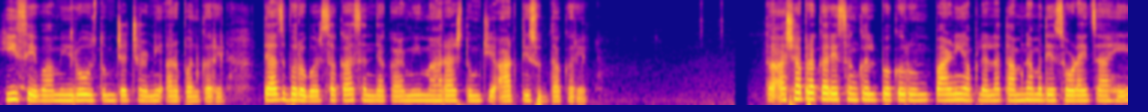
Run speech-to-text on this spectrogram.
ही सेवा मी रोज तुमच्या चरणी अर्पण करेल. त्याचबरोबर सकाळ संध्याकाळ मी महाराज तुमची आरतीसुद्धा करेल. तर अशा प्रकारे संकल्प करून पाणी आपल्याला तामणामध्ये सोडायचं आहे.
